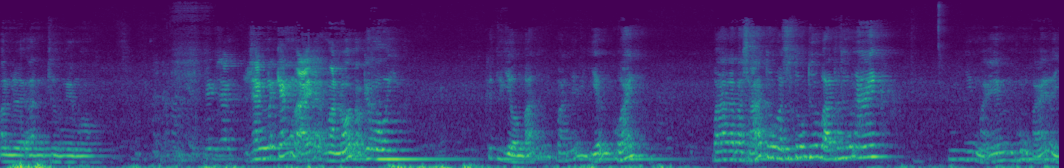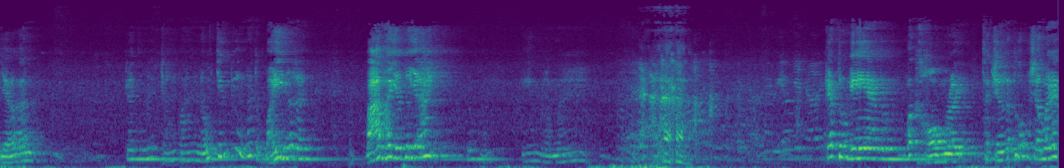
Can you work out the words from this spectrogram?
anh anh thương em không? Cái răng, răng nó cắn lại đó mà nói bằng cái môi. Cái tôi dòm bà bà nói giỡn quái bà là bà xã tôi mà sao tôi thương bà tôi thương ai? Nhưng mà em không phải là vợ anh cái tôi nói trời bà nổi chứng nó tụi bậy nữa rồi bà phải vợ tôi với ai? Đúng rồi, em là ma. Cái tôi nghe mất hồn rồi. Thật sự là tôi không sợ ma.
